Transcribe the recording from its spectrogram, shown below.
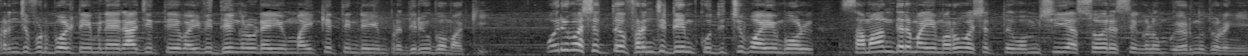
ഫ്രഞ്ച് ഫുട്ബോൾ ടീമിനെ രാജ്യത്തെ വൈവിധ്യങ്ങളുടെയും ഐക്യത്തിന്റെയും പ്രതിരൂപമാക്കി. ഒരു വശത്ത് ഫ്രഞ്ച് ടീം കുതിച്ചു പോയുമ്പോൾ സമാന്തരമായി മറുവശത്ത് വംശീയ അസ്വാരസ്യങ്ങളും ഉയർന്നു തുടങ്ങി.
